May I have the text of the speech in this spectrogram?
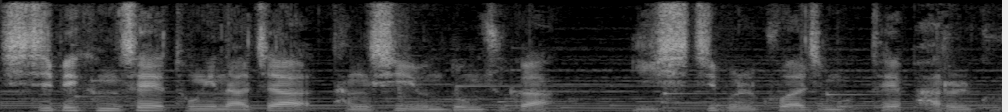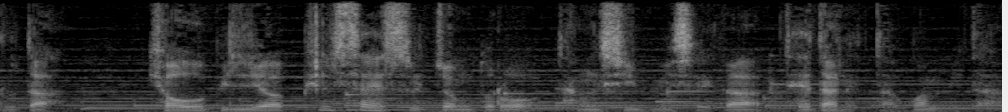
시집이 금세 동이 나자 당시 윤동주가 이 시집을 구하지 못해 발을 구르다 겨우 빌려 필사했을 정도로 당시 위세가 대단했다고 합니다.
